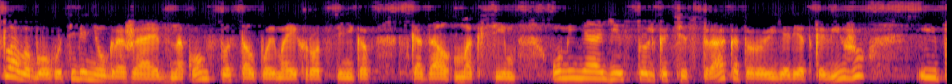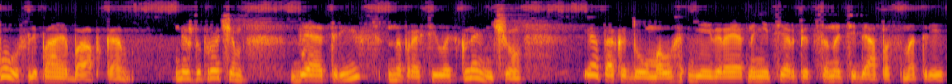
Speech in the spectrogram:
«Слава богу, тебе не угрожает знакомство с толпой моих родственников», — сказал Максим. «У меня есть только сестра, которую я редко вижу, и полуслепая бабка. Между прочим, Беатрис напросилась к Ленчу. Я так и думал, ей, вероятно, не терпится на тебя посмотреть».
